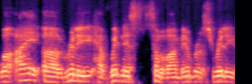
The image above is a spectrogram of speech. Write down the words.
Well, I uh, really have witnessed some of our members really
